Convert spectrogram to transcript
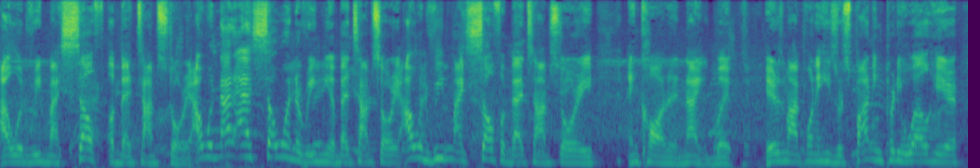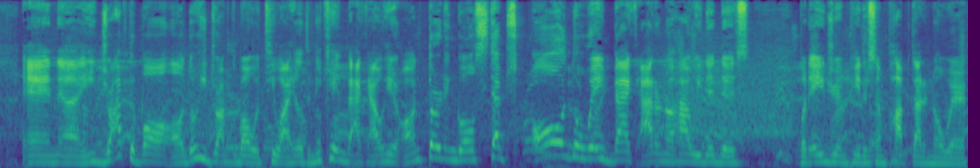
I would read myself a bedtime story. I would not ask someone to read me a bedtime story. I would read myself a bedtime story and call it a night. But here's my opponent. He's responding pretty well here, and uh, he dropped the ball. Although he dropped the ball with T.Y. Hilton, he came back out here on third and goal, steps all the way back. I don't know how he did this. But Adrian Peterson popped out of nowhere,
